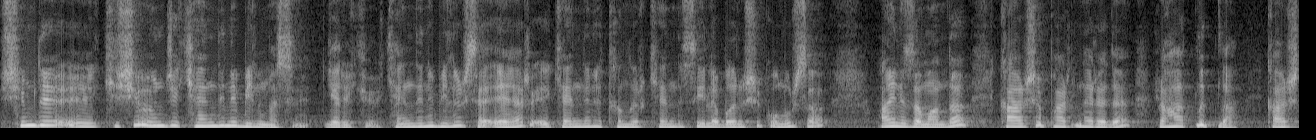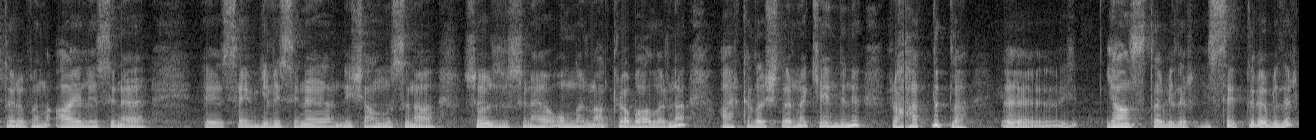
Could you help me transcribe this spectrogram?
Şimdi e, kişi önce kendini bilmesi gerekiyor. Kendini bilirse eğer e, kendini tanır, kendisiyle barışık olursa aynı zamanda karşı partnere de rahatlıkla karşı tarafın ailesine, e, sevgilisine, nişanlısına, sözlüsüne, onların akrabalarına, arkadaşlarına kendini rahatlıkla yansıtabilir, hissettirebilir.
